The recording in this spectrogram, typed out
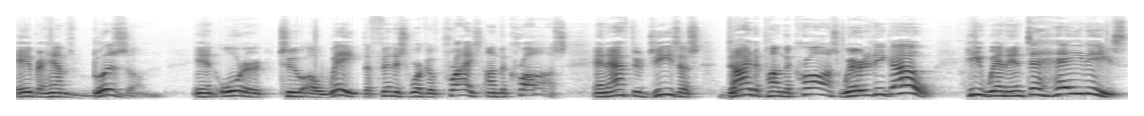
Abraham's bosom in order to await the finished work of Christ on the cross. And after Jesus died upon the cross, where did he go? He went into Hades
